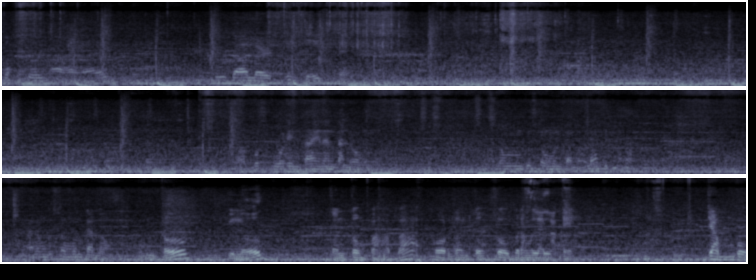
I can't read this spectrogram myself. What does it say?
Choy ay $2.88. Tapos kunin tayo ng talong. Anong gusto mong talong? Lapit mo. Anong gusto mong talong? Ito, bilog, gantong pahaba, or gantong sobrang lalaki. Jumbo.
